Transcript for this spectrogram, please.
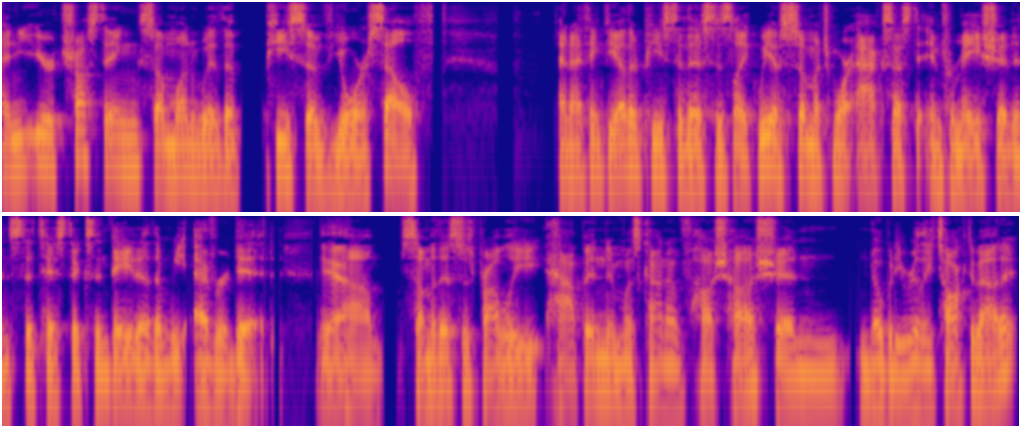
and you're trusting someone with a piece of yourself. And I think the other piece to this is like we have so much more access to information and statistics and data than we ever did. Yeah. Um, some of this has probably happened and was kind of hush hush and nobody really talked about it.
